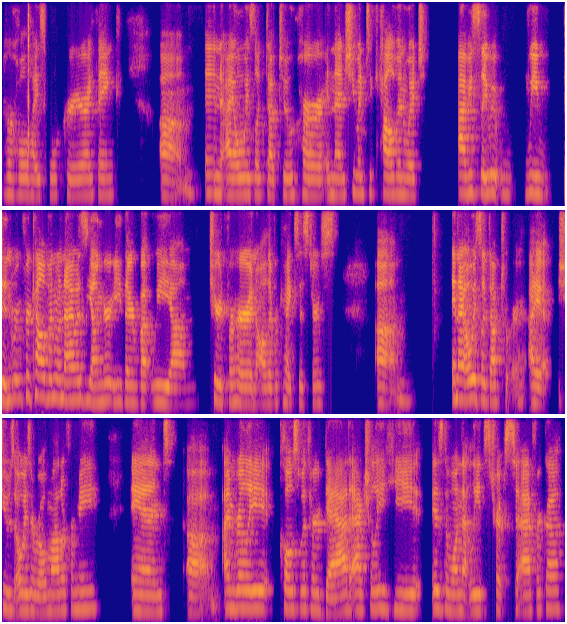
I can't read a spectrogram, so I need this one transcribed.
her whole high school career, I think. Um, and I always looked up to her. And then she went to Calvin, which obviously we, we didn't root for Calvin when I was younger either, but we um, cheered for her and all the Verkaik sisters. Um, and I always looked up to her. I she was always a role model for me, and um, I'm really close with her dad. Actually, he is the one that leads trips to Africa.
